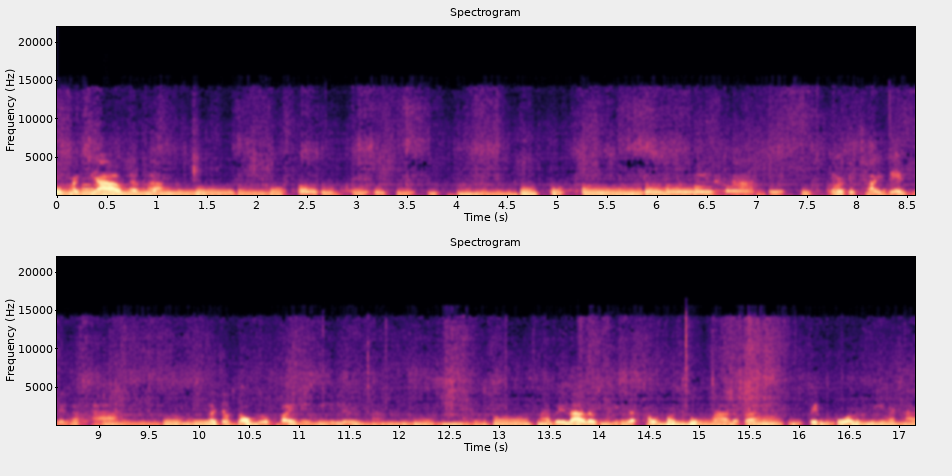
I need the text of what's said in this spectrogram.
โขลกผักยาวนะคะนี่นะคะ เราจะใช้เด็ดเลยนะคะ เราจะต้มลงไปในนี้เลยค่ะเวลาเรากินแล้วเขาเขาสุกมาแล้วก็เป็นถั่วแบบนี้นะคะ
